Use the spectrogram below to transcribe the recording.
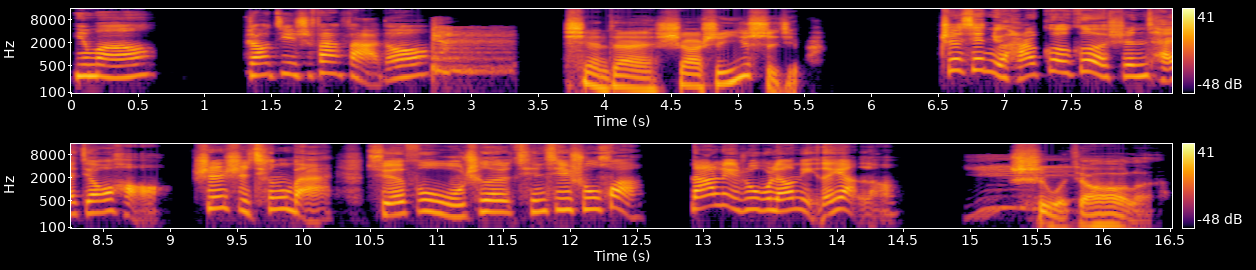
柠檬，招妓是犯法的哦。现在是二十一世纪吧？这些女孩个个身材姣好，身世清白，学富五车，琴棋书画，哪里入不了你的眼了？是我骄傲了。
